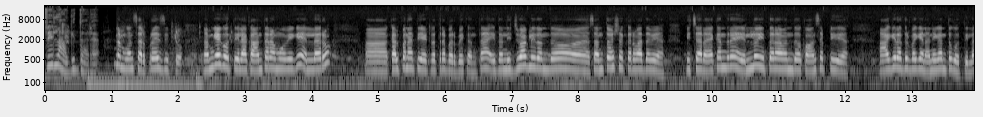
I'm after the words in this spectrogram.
ಥ್ರಿಲ್ ಆಗಿದ್ದಾರೆ. ನಮಗೊಂದು ಸರ್ಪ್ರೈಸ್ ಇತ್ತು. ನಮಗೆ ಗೊತ್ತಿಲ್ಲ, ಕಾಂತಾರ ಮೂವಿಗೆ ಎಲ್ಲರೂ ಕಲ್ಪನಾ ಥಿಯೇಟರ್ ಹತ್ರ ಬರಬೇಕಂತ. ಇದು ನಿಜವಾಗ್ಲೂ ಇದೊಂದು ಸಂತೋಷಕರವಾದ ವಿಚಾರ. ಯಾಕಂದರೆ ಎಲ್ಲೂ ಈ ಥರ ಒಂದು ಕಾನ್ಸೆಪ್ಟ್ ಆಗಿರೋದ್ರ ಬಗ್ಗೆ ನನಗಂತೂ ಗೊತ್ತಿಲ್ಲ.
